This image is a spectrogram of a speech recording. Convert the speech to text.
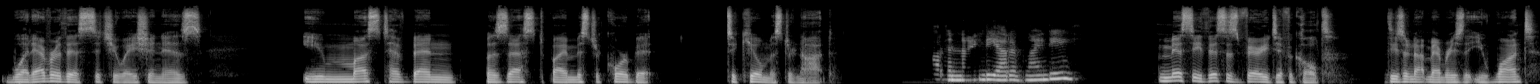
whatever this situation is, you must have been possessed by Mr. Corbett to kill Mr. Knott. Got a 90 out of 90. Missy, this is very difficult. These are not memories that you want.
